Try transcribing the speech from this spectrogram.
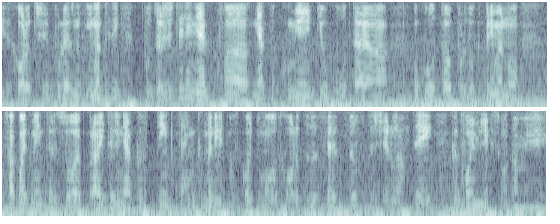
и за хората ще е полезно. Имате ли, поддържате ли някаква, някакво комюнити около, тая, около този продукт? Примерно, това, което ме интересува е, правите ли някакъв think tank, нали, в който могат хората да, се, да, да шерват Да. идеи, какво им липсва? Ами,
